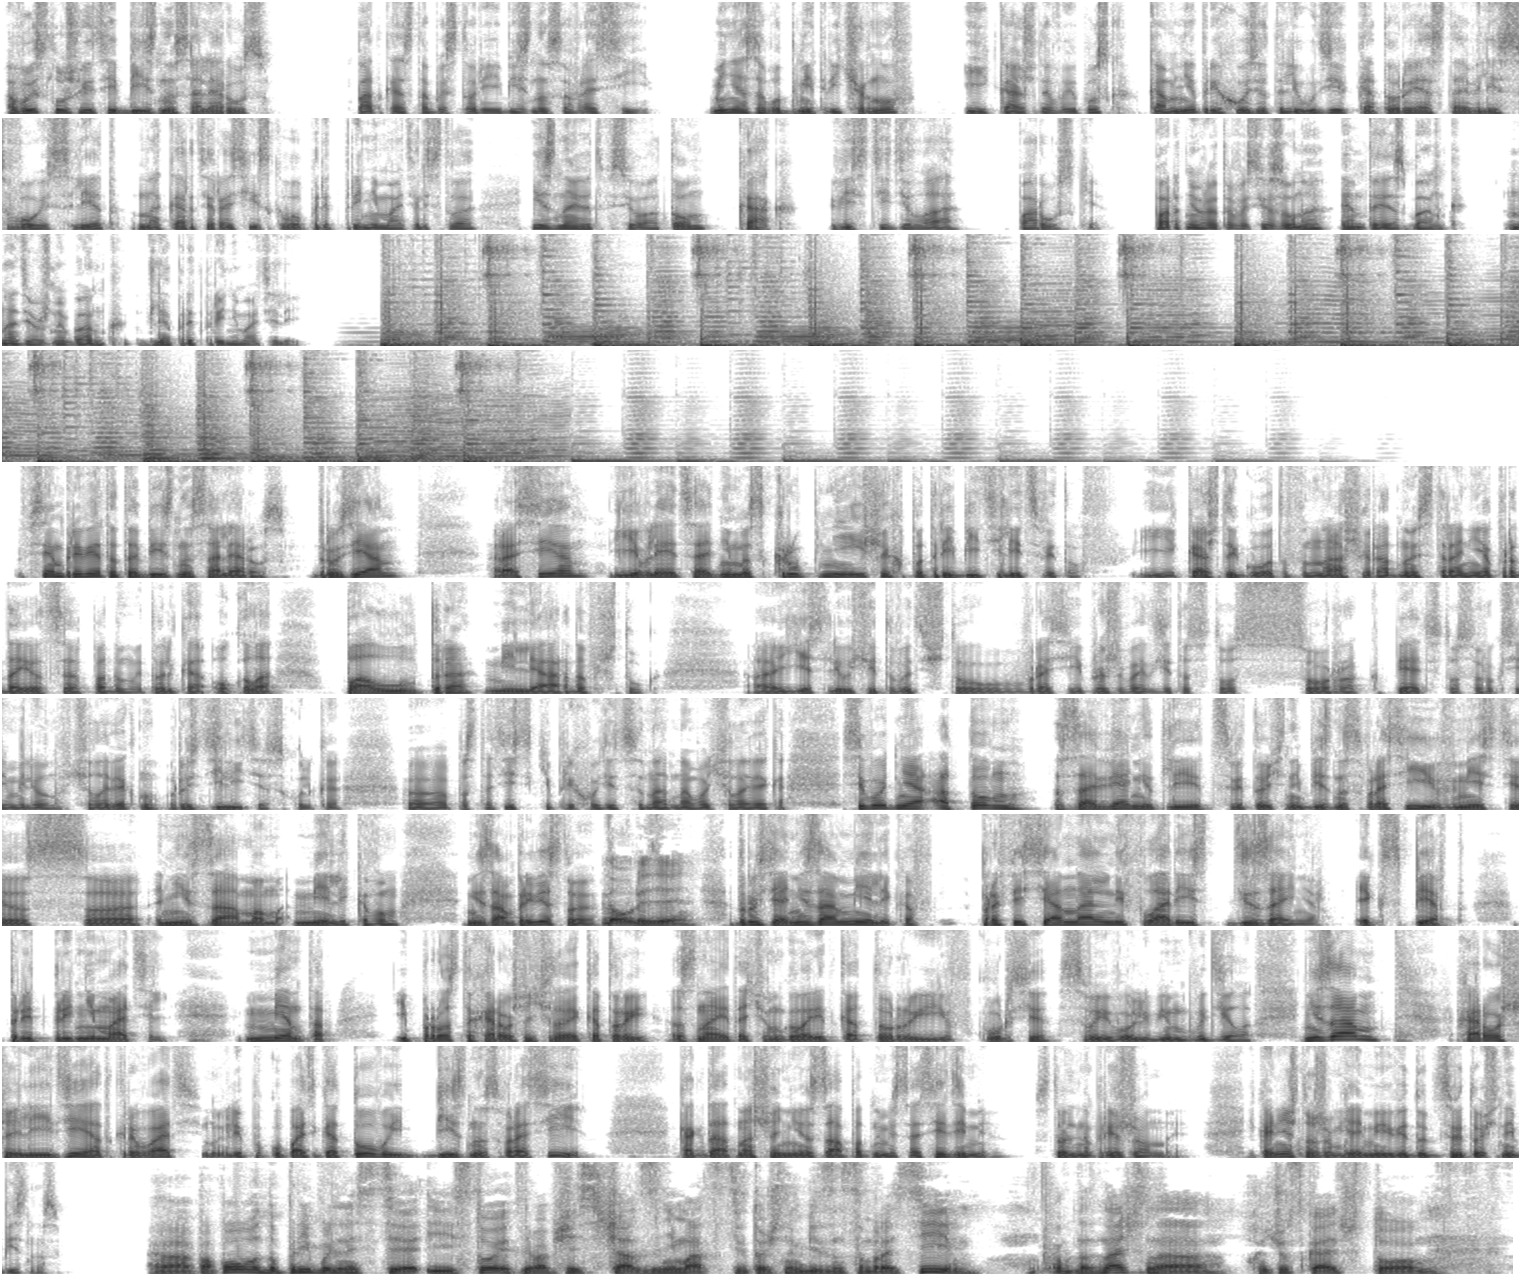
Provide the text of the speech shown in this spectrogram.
Вы слушаете «Бизнес а-ля Рус» — подкаст об истории бизнеса в России. Меня зовут Дмитрий Чернов, и каждый выпуск ко мне приходят люди, которые оставили свой след на карте российского предпринимательства и знают все о том, как вести дела по-русски. Партнер этого сезона — МТС Банк. Надежный банк для предпринимателей. Всем привет, это «Бизнес а Рус». Друзья, Россия является одним из крупнейших потребителей цветов. И каждый год в нашей родной стране продается, подумай, только около полутора миллиардов штук. А если учитывать, что в России проживает где-то 145-147 миллионов человек, ну, разделите, сколько э, по статистике приходится на одного человека. Сегодня о том, завянет ли цветочный бизнес в России вместе с э, Низамом Меликовым. Низам, приветствую. Добрый день. Друзья, Низам Меликов, профессиональный флорист-дизайнер, эксперт, предприниматель, ментор – и просто хороший человек, который знает, о чем говорит, который в курсе своего любимого дела. Низам, хорошая ли идея открывать ну, или покупать готовый бизнес в России, когда отношения с западными соседями столь напряженные? И, конечно же, я имею в виду цветочный бизнес. А, по поводу прибыльности и стоит ли вообще сейчас заниматься цветочным бизнесом в России, однозначно хочу сказать, что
